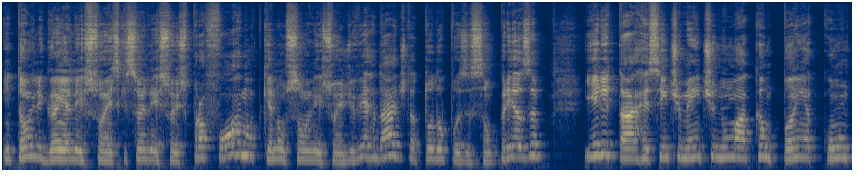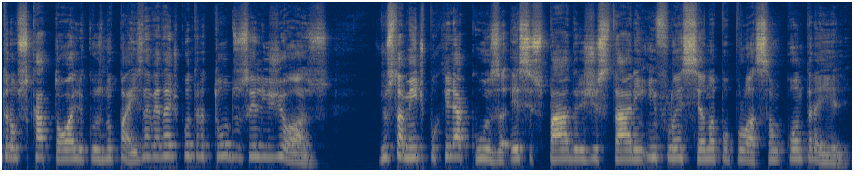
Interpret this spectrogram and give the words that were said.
Então ele ganha eleições que são eleições pro forma, porque não são eleições de verdade, está toda a oposição presa, e ele está recentemente numa campanha contra os católicos no país, na verdade contra todos os religiosos justamente porque ele acusa esses padres de estarem influenciando a população contra ele.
